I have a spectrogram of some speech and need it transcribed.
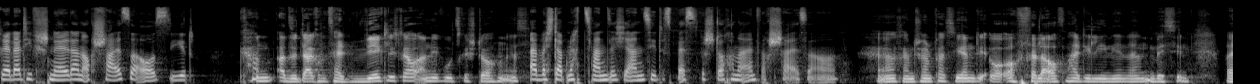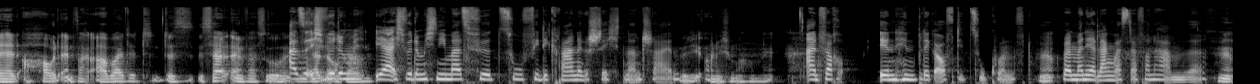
relativ schnell dann auch scheiße aussieht. Kann, also da kommt es halt wirklich drauf an, wie gut es gestochen ist. Aber ich glaube, nach 20 Jahren sieht das Bestgestochene einfach scheiße aus. Ja, kann schon passieren. Die, oft verlaufen halt die Linien dann ein bisschen, weil halt auch Haut einfach arbeitet. Das ist halt einfach so. Also ich halt würde mich, ja, ich würde mich niemals für zu filigrane Geschichten entscheiden. Würde ich auch nicht machen. Ne. Einfach in Hinblick auf die Zukunft, Ja. weil man ja lang was davon haben will. Ja.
